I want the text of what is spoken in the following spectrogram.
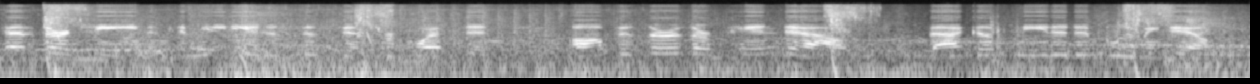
Ten thirteen, immediate assistance requested. Officers are pinned down. Backup needed in Bloomingdale.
